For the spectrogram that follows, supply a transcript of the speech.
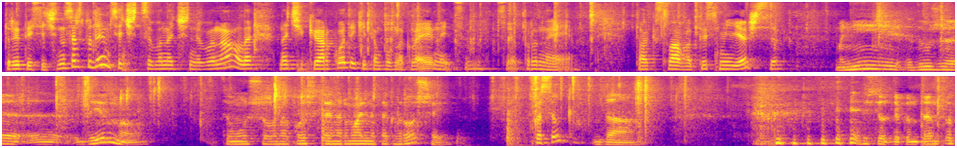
3 тисячі. Ну, зараз подивимося, чи це вона, чи не вона, але наче QR-код, який там був наклеєний, це, це про неї. Так, Слава, ти смієшся? Мені дуже е, дивно, тому що вона коштує нормально так грошей. Посилка? Да. Що для контенту?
